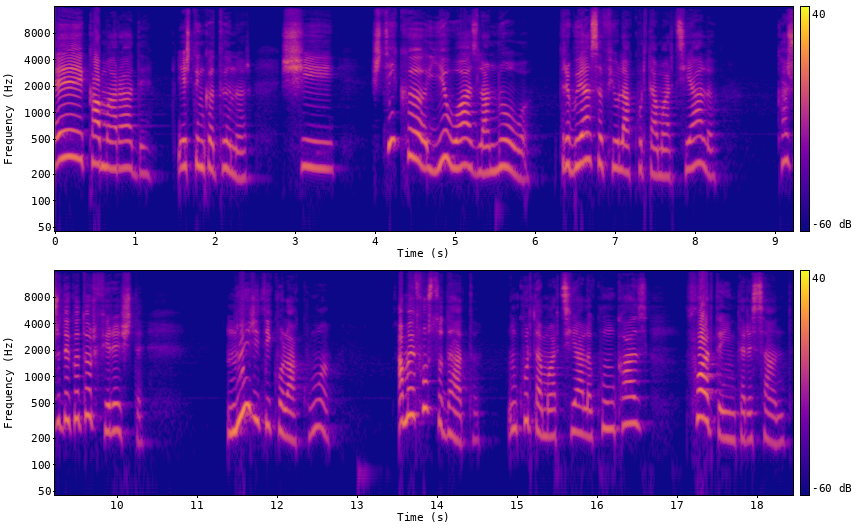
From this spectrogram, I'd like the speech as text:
Ei, camarade, ești încă tânăr și știi că eu azi la nouă trebuia să fiu la curtea marțială? Ca judecător firește. Nu-i ridicol acum? Am mai fost odată în curtea marțială cu un caz foarte interesant.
